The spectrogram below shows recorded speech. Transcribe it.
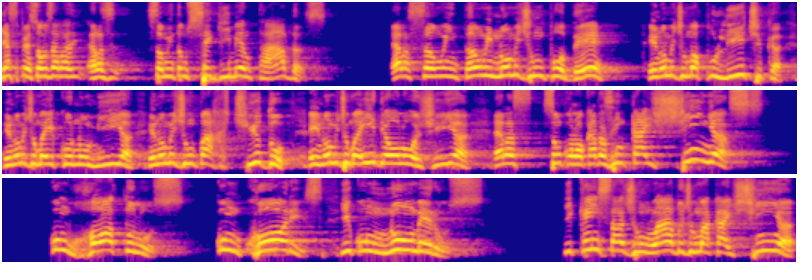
E as pessoas elas, elas são então segmentadas. Elas são então em nome de um poder, em nome de uma política, em nome de uma economia, em nome de um partido, em nome de uma ideologia, elas são colocadas em caixinhas, com rótulos, com cores e com números. E quem está de um lado de uma caixinha,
